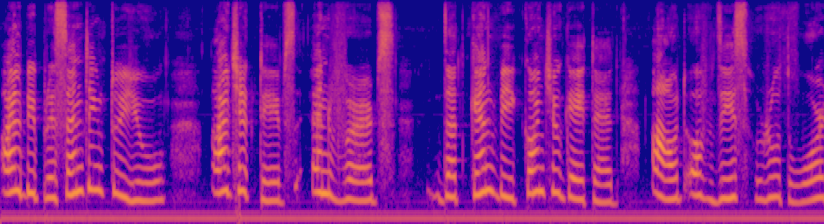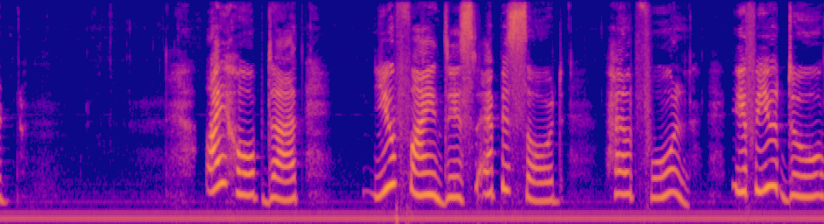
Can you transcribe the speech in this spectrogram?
I'll be presenting to you adjectives and verbs that can be conjugated out of this root word. I hope that you find this episode helpful. If you do,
